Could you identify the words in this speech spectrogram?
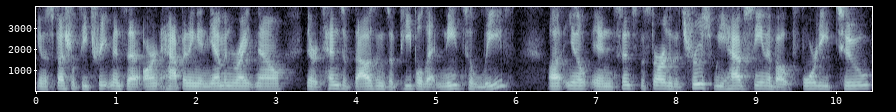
you know specialty treatments that aren't happening in Yemen right now. There are tens of thousands of people that need to leave. Uh, you know, and since the start of the truce, we have seen about 42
